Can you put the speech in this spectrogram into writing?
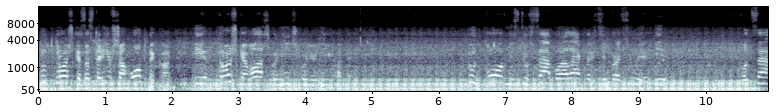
тут трошки застарівша оптика і трошки важко нічкою їхати. Тут повністю все по електриці працює і оце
